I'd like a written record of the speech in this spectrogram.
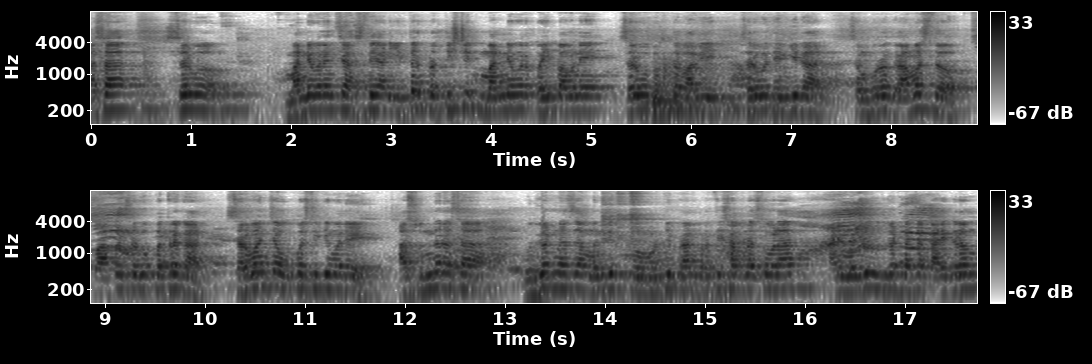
असा सर्व मान्यवरांच्या हस्ते आणि इतर प्रतिष्ठित मान्यवर पै पाहुणे सर्व भक्त भाविक सर्व देणगीदार संपूर्ण ग्रामस्थ व आपण सर्व पत्रकार सर्वांच्या उपस्थितीमध्ये हा सुंदर असा उद्घाटनाचा मंदिर मूर्ती प्राण प्रतिष्ठापना सोहळा आणि मंदिर उद्घाटनाचा कार्यक्रम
